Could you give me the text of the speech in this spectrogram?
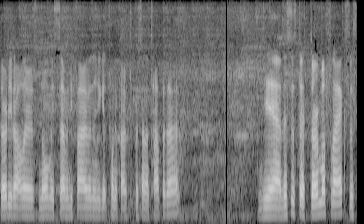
Thirty dollars, normally seventy-five, and then you get twenty-five percent on top of that. Yeah, this is their Thermoflex. This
